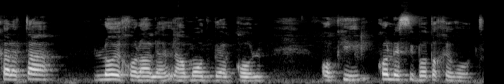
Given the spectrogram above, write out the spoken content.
כלתה לא יכולה לעמוד בהכל, או כי כל נסיבות אחרות.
